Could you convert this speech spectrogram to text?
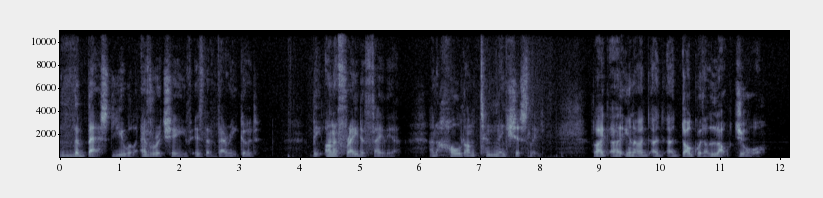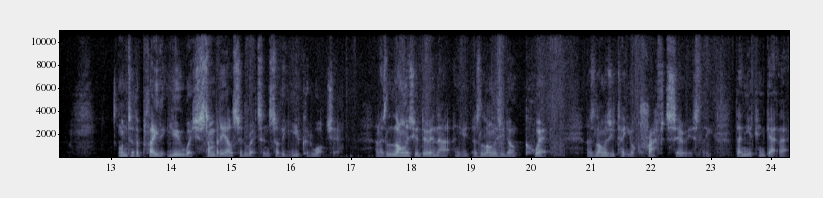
the best you will ever achieve is the very good. Be unafraid of failure and hold on tenaciously, like uh, you know a, a, a dog with a locked jaw, onto the play that you wish somebody else had written so that you could watch it. And as long as you're doing that, and you, as long as you don't quit, as long as you take your craft seriously, then you can get there.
